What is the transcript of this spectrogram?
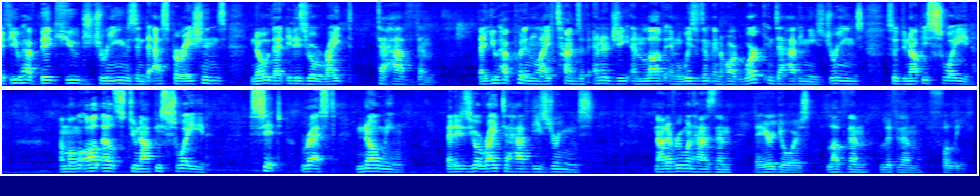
If you have big, huge dreams and aspirations, know that it is your right to have them. That you have put in lifetimes of energy and love and wisdom and hard work into having these dreams, so do not be swayed. Among all else, do not be swayed. Sit, rest, knowing that it is your right to have these dreams. Not everyone has them, they are yours. Love them, live them fully.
